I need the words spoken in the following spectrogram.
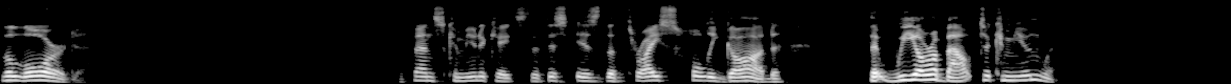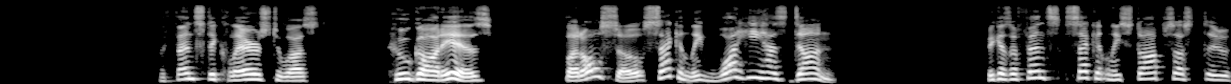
the Lord. Offense communicates that this is the thrice holy God that we are about to commune with. Offense declares to us who God is, but also, secondly, what he has done. Because offense, secondly, stops us to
